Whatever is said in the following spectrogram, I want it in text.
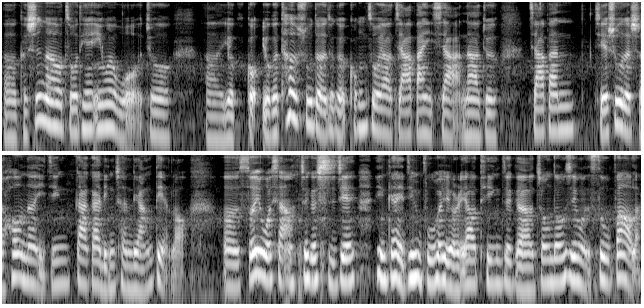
呃，可是呢，昨天因为我就呃有个有个特殊的这个工作要加班一下，那就加班结束的时候呢，已经大概凌晨两点了。呃，所以我想这个时间 应该已经不会有人要听这个中东新闻速报了，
